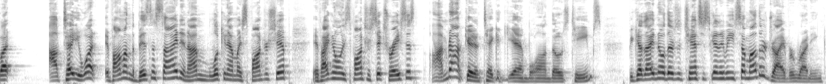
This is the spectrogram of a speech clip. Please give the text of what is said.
but I'll tell you what, if I'm on the business side and I'm looking at my sponsorship, if I can only sponsor six races, I'm not going to take a gamble on those teams because I know there's a chance it's going to be some other driver running.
